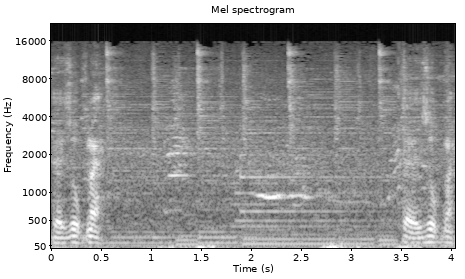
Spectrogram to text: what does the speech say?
thể dục này thể dục này.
